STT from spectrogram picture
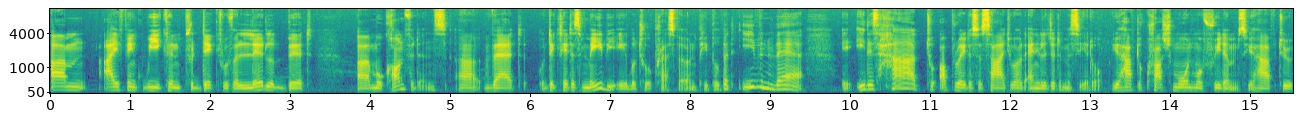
um, I think we can predict with a little bit uh, more confidence uh, that dictators may be able to oppress their own people. But even there, it is hard to operate a society without any legitimacy at all. You have to crush more and more freedoms. You have to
